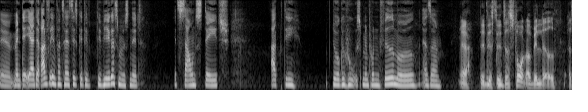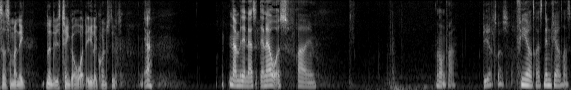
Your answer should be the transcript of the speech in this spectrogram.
Øh, men det, ja, det er ret fantastisk, at det, det virker som sådan et, et soundstage-agtigt dukkehus, men på den fede måde. Altså, Ja, det, Det er det, sådan- det, er stort og vellavet. Altså, så man ikke nødvendigvis tænker over, at det hele er kunstigt. ja. Nej, men den er, altså, den er jo også fra... Øh, hvornår den fra? 54? 54, 1954.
